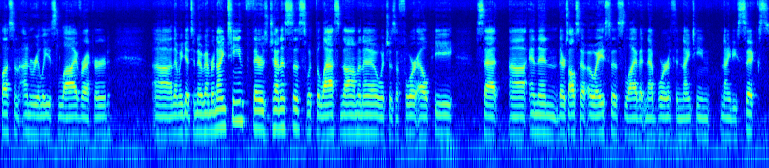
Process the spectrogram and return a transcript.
plus an unreleased live record. Uh, then we get to November 19th, there's Genesis with The Last Domino, which is a 4 LP set. Uh, and then there's also Oasis live at Knebworth in 1996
